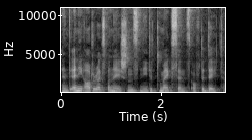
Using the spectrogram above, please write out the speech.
and any other explanations needed to make sense of the data.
